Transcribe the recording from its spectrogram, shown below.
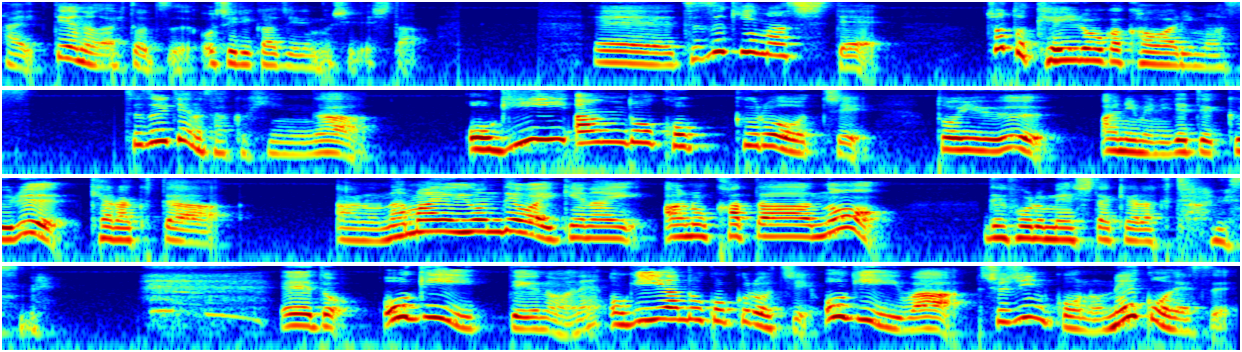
はい。っていうのが一つ、お尻かじり虫でした。えー、続きまして、ちょっと毛色が変わります。続いての作品が、オギーコックローチというアニメに出てくるキャラクター、あの、名前を呼んではいけないあの方のデフォルメしたキャラクターですね。えっと、オギーっていうのはね、オギーコックローチ。オギーは主人公の猫です。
